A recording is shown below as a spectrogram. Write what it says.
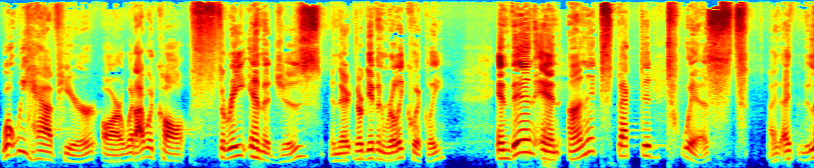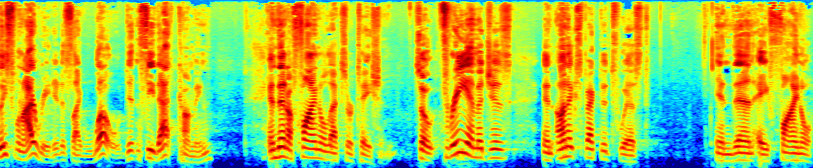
What we have here are what I would call three images, and they're, they're given really quickly, and then an unexpected twist I, I, at least when I read it, it's like, whoa, didn't see that coming. And then a final exhortation. So, three images, an unexpected twist, and then a final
